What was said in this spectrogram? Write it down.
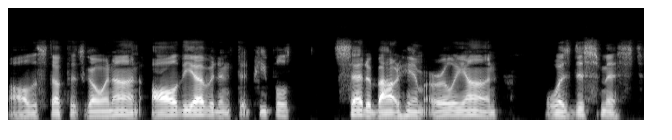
all the stuff that's going on, all the evidence that people said about him early on was dismissed.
